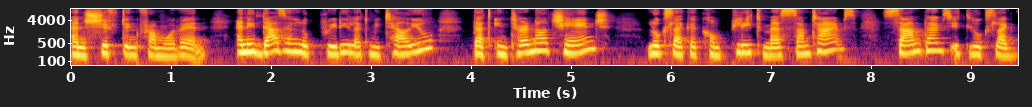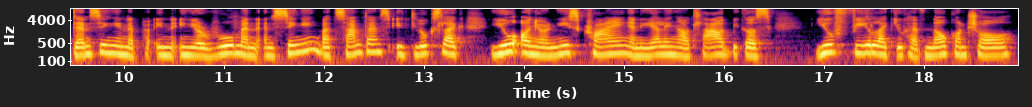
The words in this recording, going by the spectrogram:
and shifting from within. And it doesn't look pretty. Let me tell you that internal change looks like a complete mess sometimes. Sometimes it looks like dancing in, a, in, in your room and, and singing, but sometimes it looks like you on your knees crying and yelling out loud because you feel like you have no control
